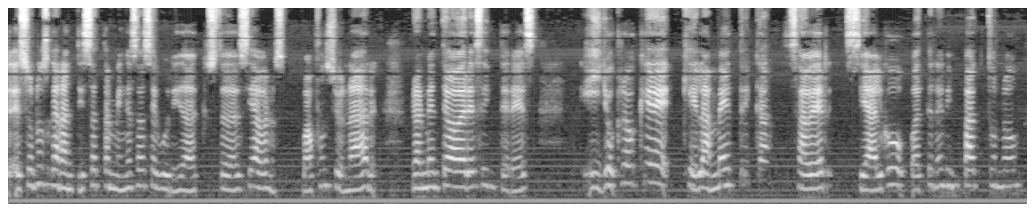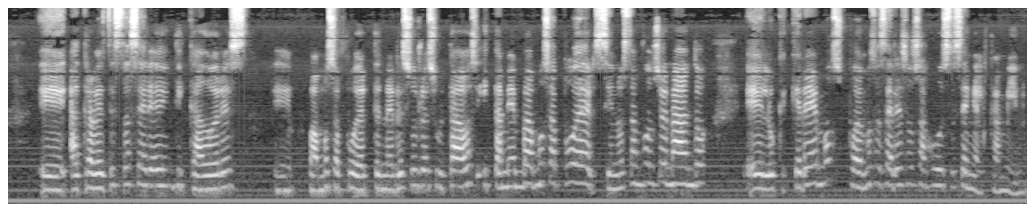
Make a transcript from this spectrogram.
Eso nos garantiza también esa seguridad que usted decía, bueno, va a funcionar, realmente va a haber ese interés. Y yo creo que, que la métrica, saber si algo va a tener impacto o no, eh, a través de esta serie de indicadores eh, vamos a poder tener esos resultados y también vamos a poder, si no están funcionando eh, lo que queremos, podemos hacer esos ajustes en el camino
